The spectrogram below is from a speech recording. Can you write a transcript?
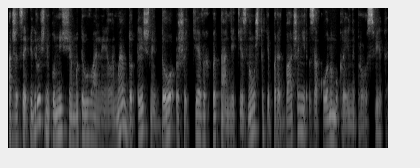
адже цей підручник уміщує мотивувальний елемент, дотичний до життєвих питань, які знову ж таки передбачені законом України про освіти.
